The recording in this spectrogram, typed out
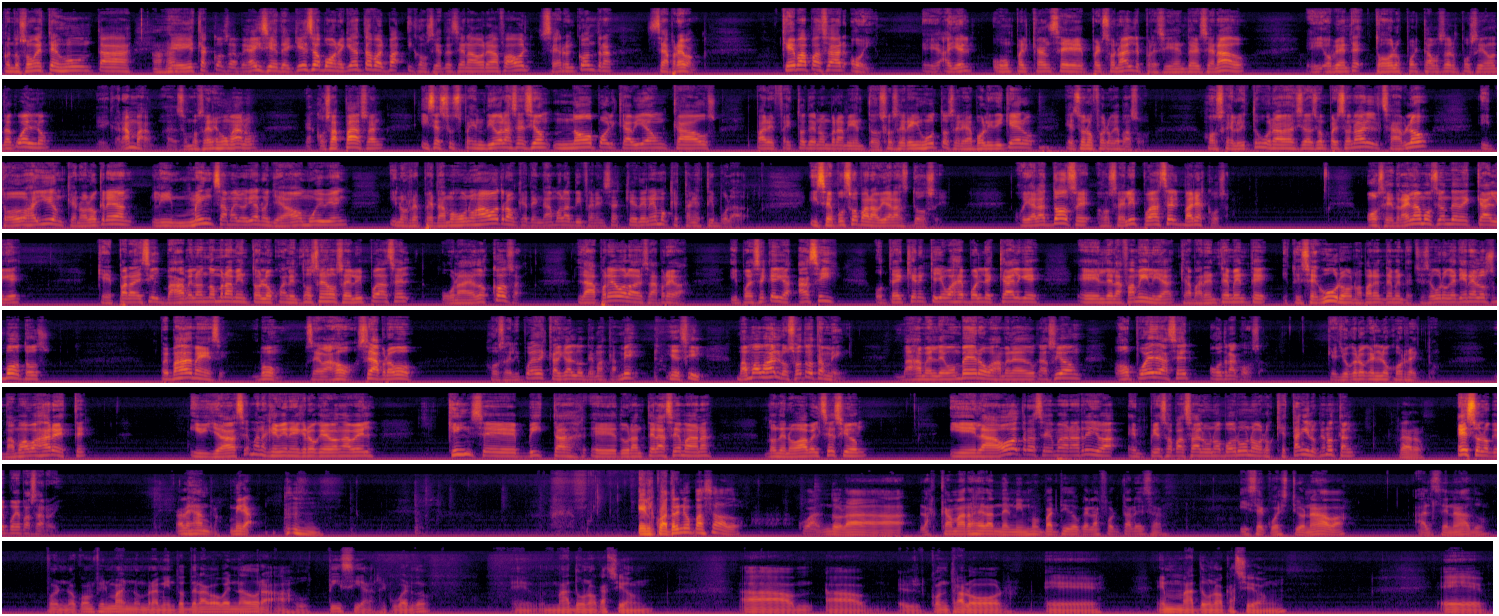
Cuando son este juntas eh, estas cosas, pues hay siete. ¿Quién se opone? ¿Quién está para el pa? Y con siete senadores a favor, cero en contra, se aprueban. ¿Qué va a pasar hoy? Eh, ayer hubo un percance personal del presidente del Senado y obviamente todos los portavoces nos pusieron de acuerdo. Y caramba, somos seres humanos, las cosas pasan y se suspendió la sesión no porque había un caos para efectos de nombramiento. Eso sería injusto, sería politiquero. Eso no fue lo que pasó. José Luis tuvo una situación personal, se habló y todos allí, aunque no lo crean, la inmensa mayoría nos llevamos muy bien y nos respetamos unos a otros, aunque tengamos las diferencias que tenemos que están estipuladas. Y se puso para hoy a las 12. Hoy a las 12, José Luis puede hacer varias cosas. O se trae la moción de descargue, que es para decir, bájame los nombramientos, lo cual entonces José Luis puede hacer una de dos cosas. La aprueba o la desaprueba. Y puede ser que diga, ah, sí, ustedes quieren que yo baje por descargue el de la familia, que aparentemente, estoy seguro, no aparentemente, estoy seguro que tiene los votos, pues bájame ese. Boom, se bajó, se aprobó. José Luis puede descargar los demás también. Y decir, vamos a bajar los otros también. Bájame el de bombero, bájame el de educación, o puede hacer otra cosa, que yo creo que es lo correcto. Vamos a bajar este, y ya la semana que viene creo que van a haber 15 vistas eh, durante la semana, donde no va a haber sesión y la otra semana arriba empieza a pasar uno por uno los que están y los que no están. Claro. Eso es lo que puede pasar hoy. Alejandro. Mira, el cuatrenio pasado, cuando las cámaras eran del mismo partido que la Fortaleza y se cuestionaba al Senado por no confirmar nombramientos de la gobernadora a justicia, recuerdo, en más de una ocasión, a, el contralor eh, en más de una ocasión. Eh,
